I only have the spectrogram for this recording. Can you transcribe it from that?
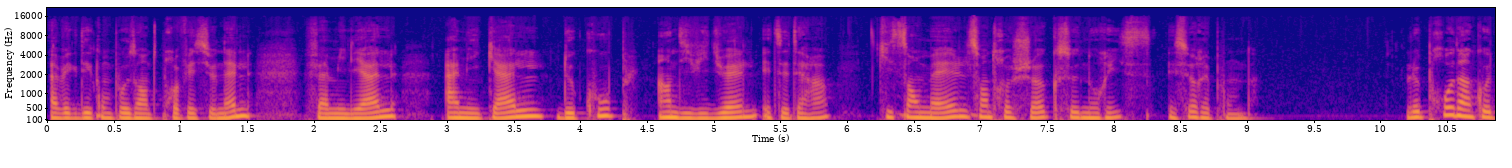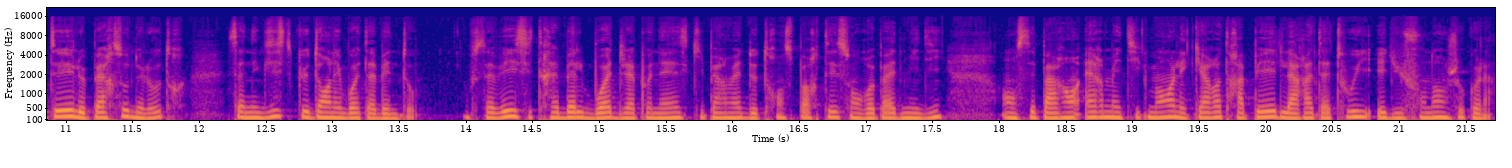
Avec des composantes professionnelles, familiales, amicales, de couple, individuelles, etc., qui s'en mêlent, s'entrechoquent, se nourrissent et se répondent. Le pro d'un côté et le perso de l'autre, ça n'existe que dans les boîtes à bento. Vous savez, ces très belles boîtes japonaises qui permettent de transporter son repas de midi en séparant hermétiquement les carottes râpées de la ratatouille et du fondant au chocolat.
